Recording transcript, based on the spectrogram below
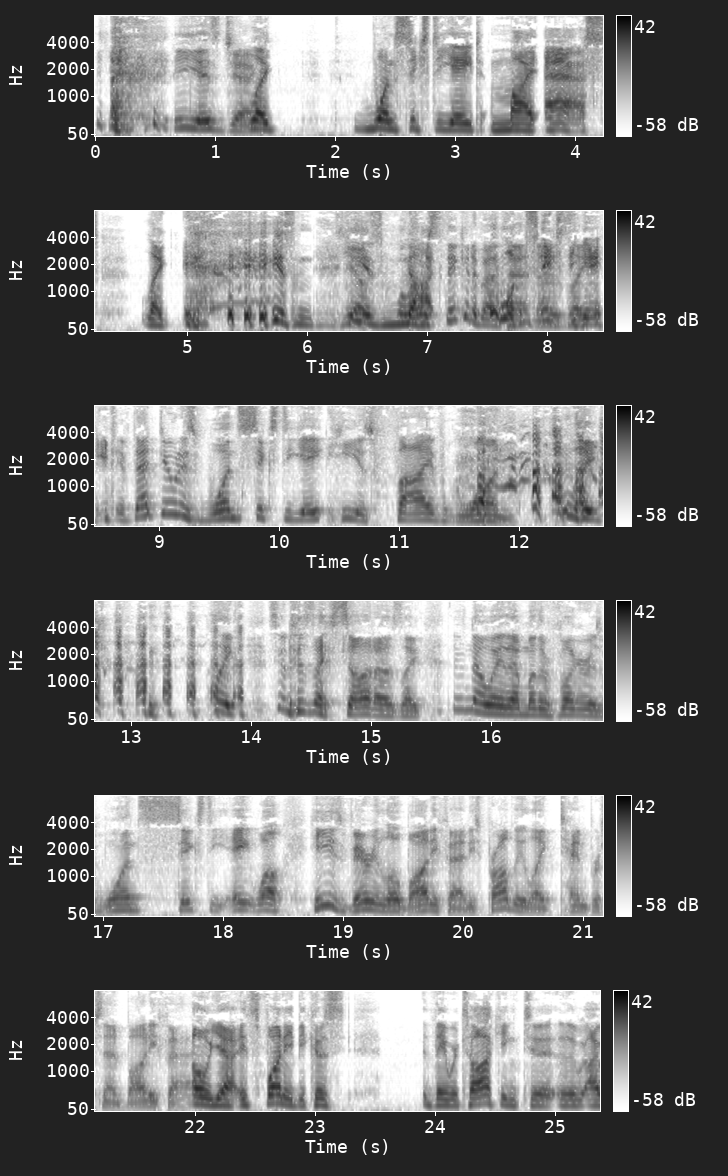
he is jacked. Like 168 my ass. Like he is he is well, not I was thinking about I was 168. like, if that dude is 168, he is 5'1. like, like, as soon as I saw it, I was like, there's no way that motherfucker is 168. Well, he is very low body fat. He's probably like 10% body fat. Oh yeah, it's funny because they were talking to. I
